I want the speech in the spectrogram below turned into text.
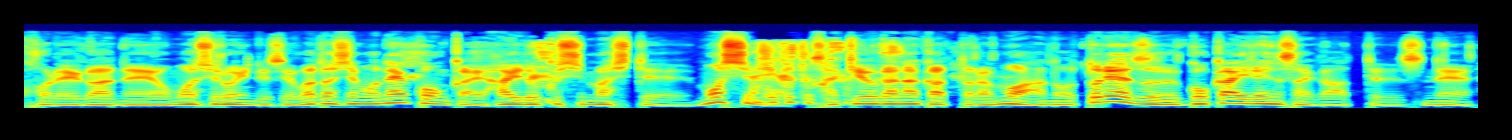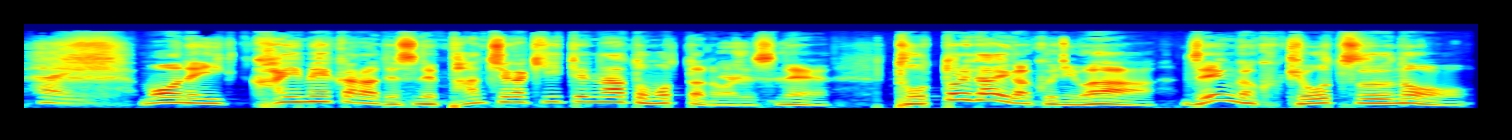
これがね、面白いんですよ。私もね、今回拝読しまして、もしも砂丘がなかったら、もうあの、とりあえず5回連載があってですね、はい。もうね、1回目からですね、パンチが効いてるなと思ったのはですね、鳥取大学には全学共通の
